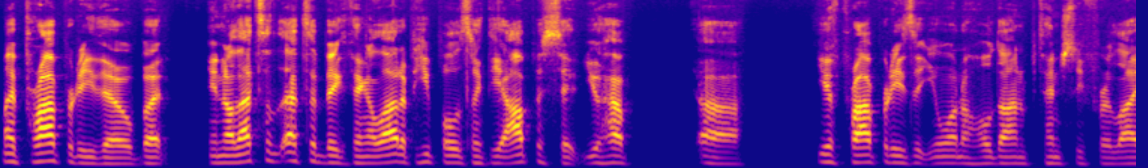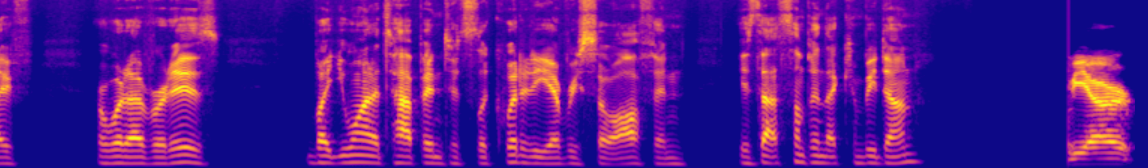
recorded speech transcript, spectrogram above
my property though? But you know, that's a, that's a big thing. A lot of people, it's like the opposite. You have uh, you have properties that you want to hold on potentially for life or whatever it is, but you want to tap into its liquidity every so often. Is that something that can be done? We are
